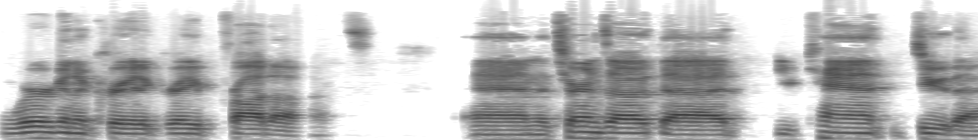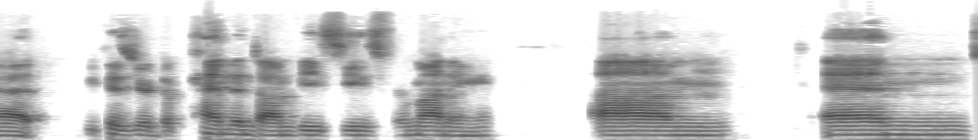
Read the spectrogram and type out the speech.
We're going to create a great product. And it turns out that you can't do that because you're dependent on VCs for money. Um, and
